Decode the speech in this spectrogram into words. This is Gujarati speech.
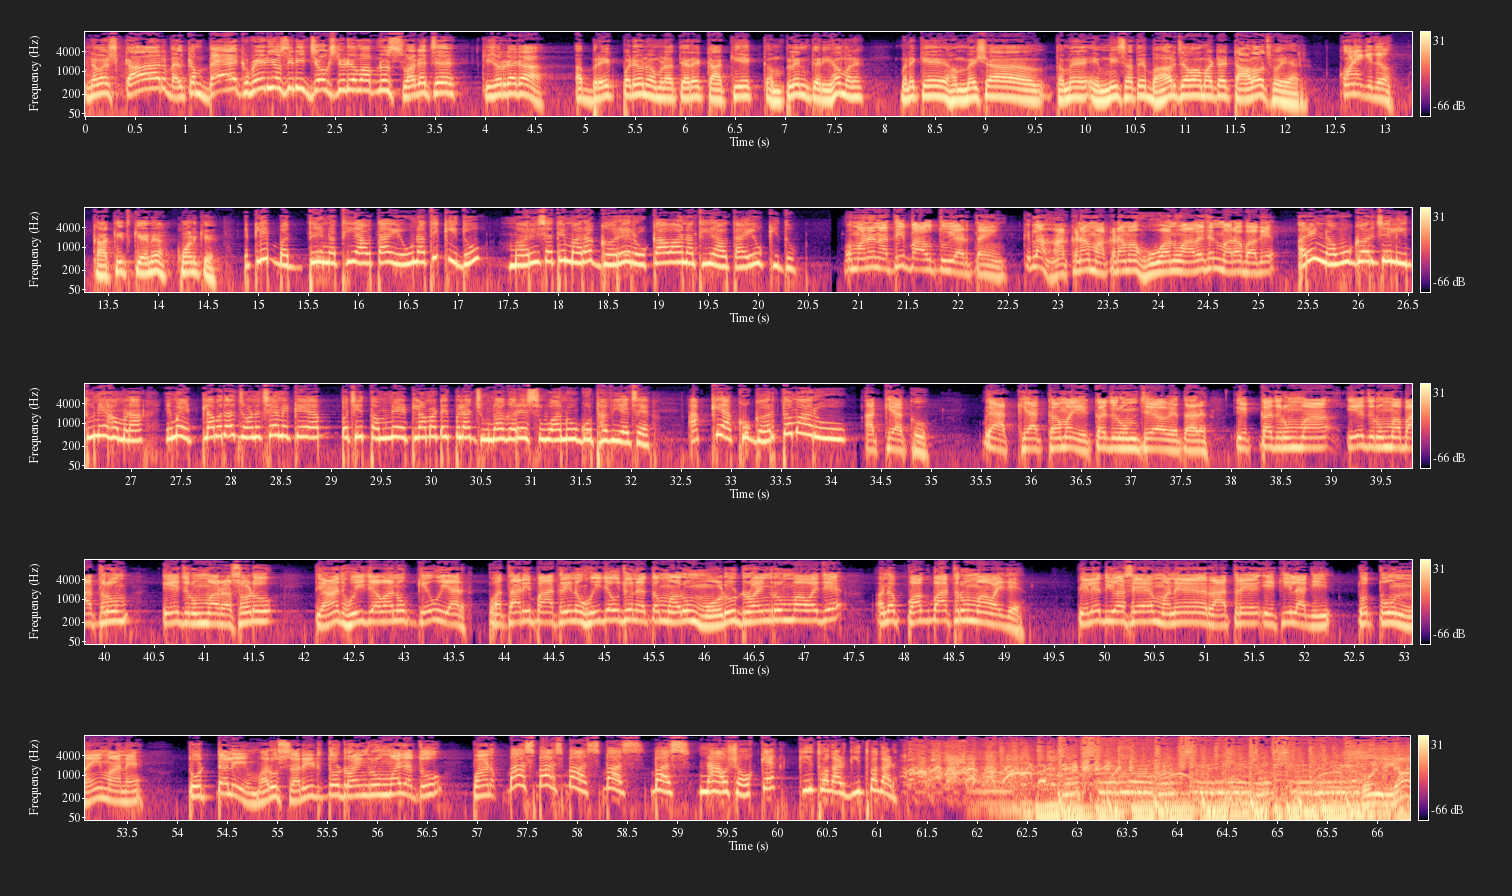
નમસ્કાર welcome back radio city joke સ્ટુડિયોમાં આપનું સ્વાગત છે. કિશોર કાકા આ બ્રેક પડ્યો ને હમણાં ત્યારે કાકીએ કમ્પ્લેન કરી હા મને. મને કે હંમેશા તમે એમની સાથે બહાર જવા માટે ટાળો છો યાર. કોણે કીધું? કાકી જ કે ને કોણ કે? એટલે બધે નથી આવતા એવું નથી કીધું? મારી સાથે મારા ઘરે રોકાવા નથી આવતા એવું કીધું. મને નથી પાવતું યાર તઈ. કેટલા હાંકડા માકડામાં હોવાનું આવે છે ને મારા ભાગે? અરે, નવું ઘર જે લીધું ને હમણાં, એમાં એટલા બધા જણ છે ને કે પછી તમને એટલા માટે પેલા જૂના ઘરે સુવાનું ગોઠવીએ છે. આખે આખું ઘર તમારું. આખે આખું. બે આખે આખામાં એક જ રૂમ છે હવે તારે. એક જ રૂમમાં, એ જ રૂમમાં બાથરૂમ, એ જ રૂમમાં રસોડું. ત્યાં જ હુઈ જવાનું. કેવું યાર? પથારી પાથરીને હુઈ જઉં છું ને તો મારું મોડું ડ્રોઈંગ રૂમમાં હોય છે અને પગ બાથરૂમમાં હોય છે. પેલે દિવસે મને રાત્રે એકી લાગી તો તું નહીં માને. ટોટલી મારું શરીર તો ડ્રોઈંગ રૂમમાં જ હતું પણ બસ બસ બસ બસ બસ. ના આવશો ઓકે? ગીત વગાડ ગીત વગાડ. Radio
